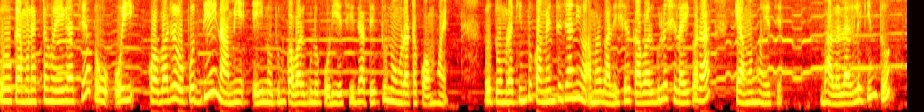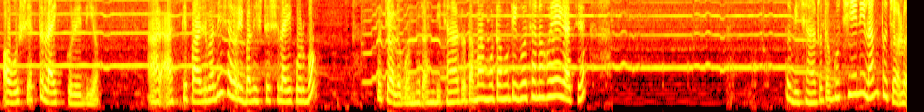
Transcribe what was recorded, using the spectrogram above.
তো কেমন একটা হয়ে গেছে। তো ওই কভারের ওপর দিয়েই না আমি এই নতুন কভারগুলো পরিয়েছি যাতে একটু নোংরাটা কম হয়। তো তোমরা কিন্তু কমেন্টে জানিও আমার বালিশের কভারগুলো সেলাই করা কেমন হয়েছে। ভালো লাগলে কিন্তু অবশ্যই একটা লাইক করে দিও। আর আজকে পাশ বালিশ আর ওই বালিশটা সেলাই করব। তো চলো বন্ধুরা, বিছানাটা তো আমার মোটামুটি গোছানো হয়ে গেছে। তো বিছানাটা তো গুছিয়ে নিলাম, তো চলো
